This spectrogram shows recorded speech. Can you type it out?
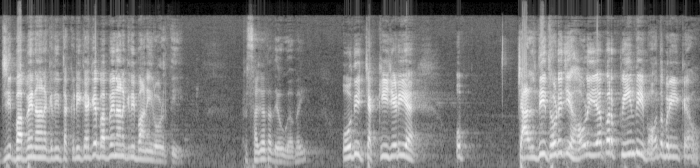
ਜੀ, ਬਾਬੇ ਨਾਨਕ ਦੀ ਤੱਕੜੀ ਕਹਿ ਕੇ ਬਾਬੇ ਨਾਨਕ ਦੀ ਬਾਣੀ ਰੋਲਤੀ। ਤੇ ਸਜ਼ਾ ਤਾਂ ਦੇਊਗਾ ਬਾਈ। ਉਹਦੀ ਚੱਕੀ ਜਿਹੜੀ ਹੈ, ਉਹ ਚੱਲਦੀ ਥੋੜੀ ਜਿਹੀ ਹੌਲੀ ਹੈ, ਪਰ ਪੀਂਦੀ ਬਹੁਤ ਬਰੀਕ ਹੈ ਉਹ।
